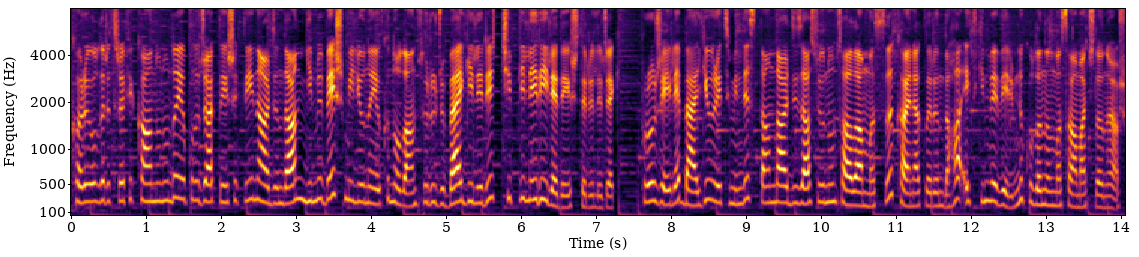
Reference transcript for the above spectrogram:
Karayolları Trafik Kanunu'nda yapılacak değişikliğin ardından 25 milyona yakın olan sürücü belgeleri çiplileriyle değiştirilecek. Projeyle belge üretiminde standartizasyonun sağlanması, kaynakların daha etkin ve verimli kullanılması amaçlanıyor.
